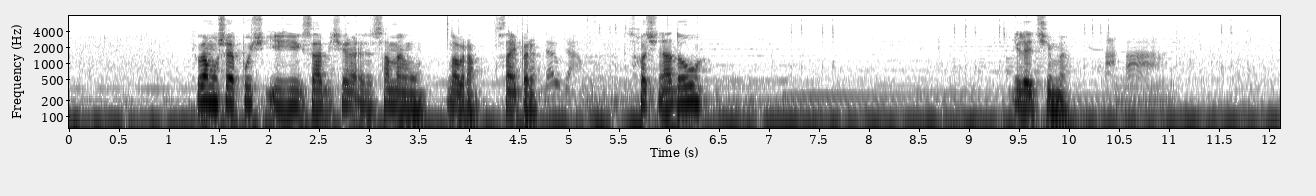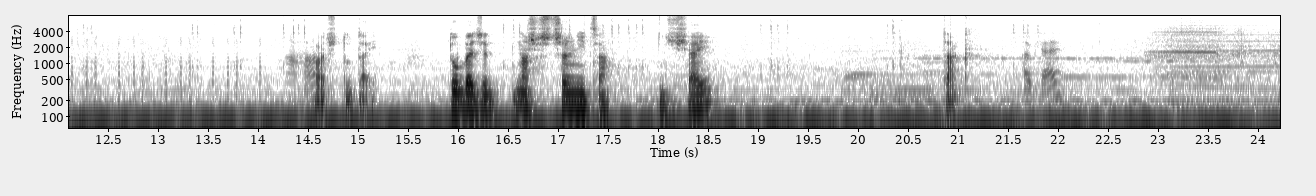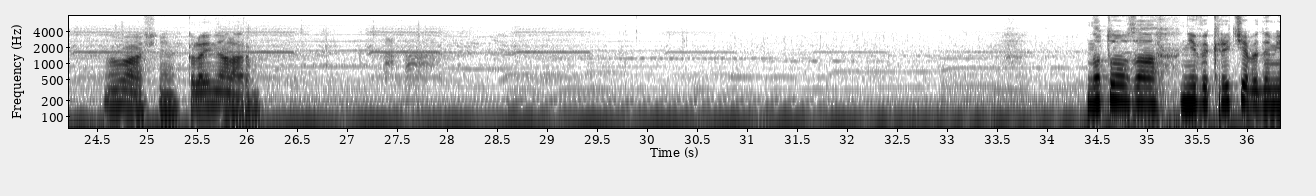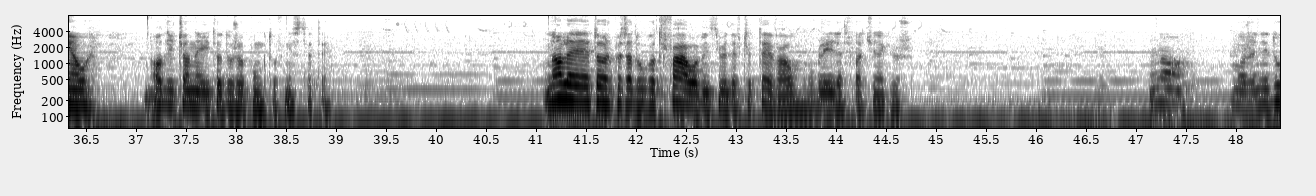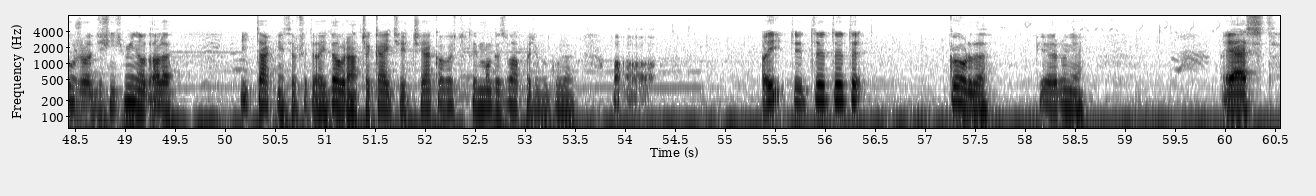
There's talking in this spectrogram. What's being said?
Chyba muszę pójść i ich zabić samemu. Dobra, snajper. Schodź na dół. I lecimy. Chodź tutaj. Tu będzie nasza strzelnica dzisiaj. Tak. No właśnie, kolejny alarm. No to za niewykrycie będę miał odliczone i to dużo punktów niestety. No ale to już by za długo trwało, więc nie będę wczytywał. W ogóle ile trwa odcinek już? No, może nie dużo, 10 minut, ale i tak nie chcę wczytywać. Dobra, czekajcie, czy ja kogoś tutaj mogę złapać w ogóle? O, o. Oj, ty, ty, ty, ty. Kurde, pierunie. Jest.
